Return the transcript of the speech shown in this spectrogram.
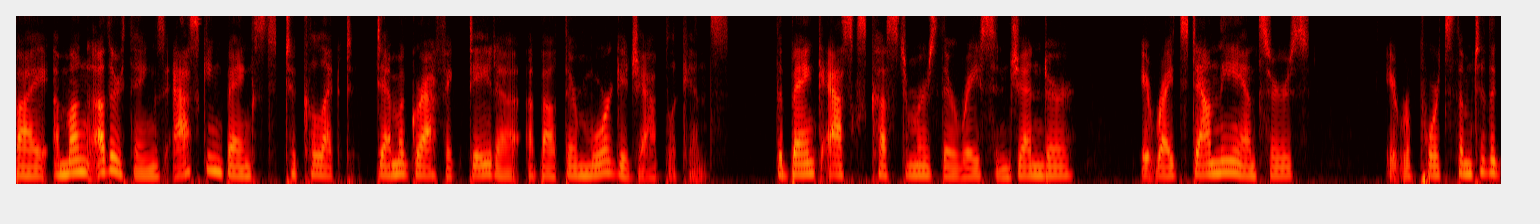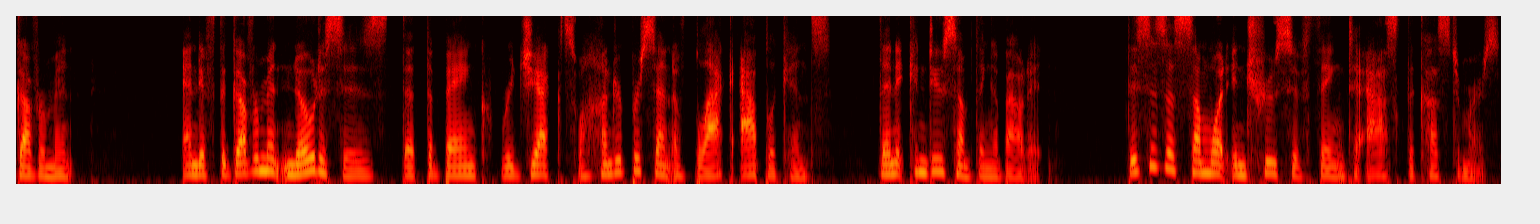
by, among other things, asking banks to collect demographic data about their mortgage applicants. The bank asks customers their race and gender, it writes down the answers, it reports them to the government, and if the government notices that the bank rejects 100% of black applicants, then it can do something about it. This is a somewhat intrusive thing to ask the customers,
